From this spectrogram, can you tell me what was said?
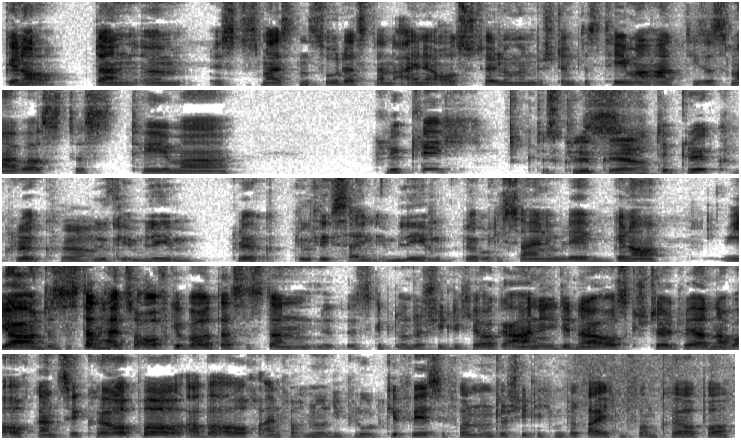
genau, dann ähm, ist es meistens so, dass dann eine Ausstellung ein bestimmtes Thema hat. Dieses Mal war es das Thema glücklich. Das Glück, ja. Das Glück, Glück. Glück, ja. Glück im Leben. Glück. Ja, glücklich sein im Leben. Glücklich so. sein im Leben, genau. Ja, und das ist dann halt so aufgebaut, dass es dann, es gibt unterschiedliche Organe, die da ausgestellt werden, aber auch ganze Körper, aber auch einfach nur die Blutgefäße von unterschiedlichen Bereichen vom Körper.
